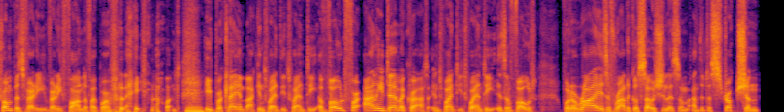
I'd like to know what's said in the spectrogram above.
Trump is very, very fond of hyperbole. You know, and Hmm. he proclaimed back in 2020, a vote for any Democrat in 2020 is a vote for the rise of radical socialism and the destruction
